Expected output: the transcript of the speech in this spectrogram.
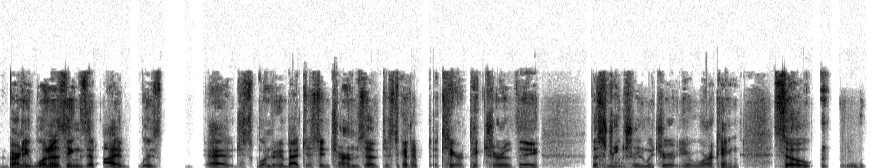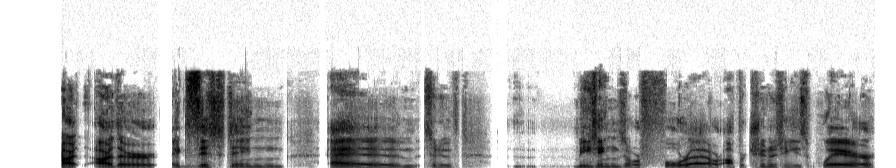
Bernie, one of the things that I was uh, just wondering about, just in terms of just to get a, a clearer picture of the the structure in which you're you're working. So, are are there existing um, sort of meetings or fora or opportunities where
